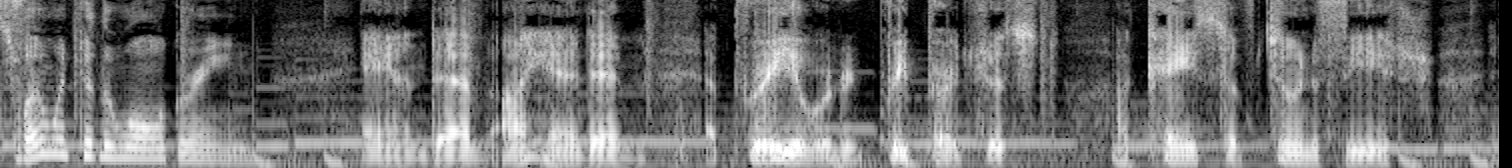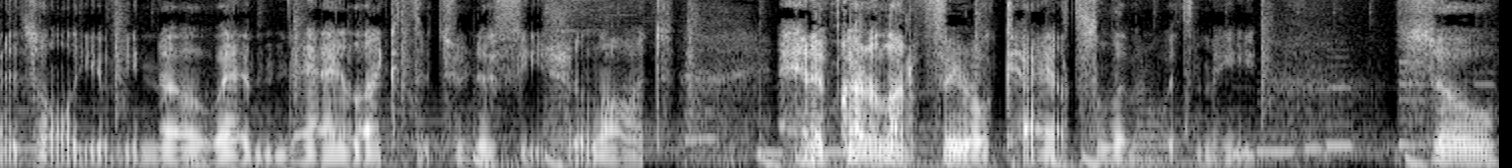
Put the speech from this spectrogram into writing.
So I went to the Walgreen, and um, I had um, a pre-ordered, pre-purchased a case of tuna fish. As all of you know, and I like the tuna fish a lot. And I've got a lot of feral cats living with me. So,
